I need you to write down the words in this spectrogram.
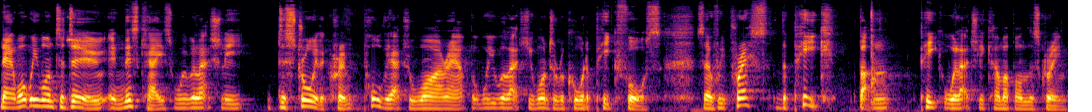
Now what we want to do in this case we will actually destroy the crimp, pull the actual wire out, but we will actually want to record a peak force. So if we press the peak button, peak will actually come up on the screen.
